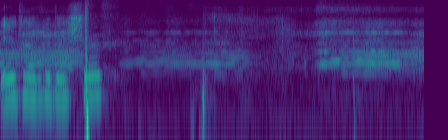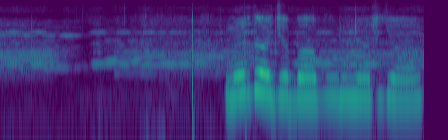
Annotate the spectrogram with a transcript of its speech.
Evet arkadaşlar. Nerede acaba bunlar ya?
